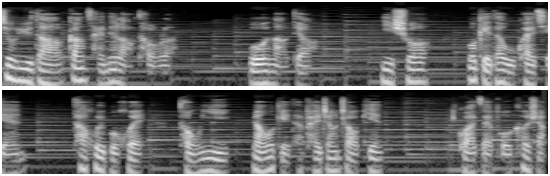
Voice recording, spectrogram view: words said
就遇到刚才那老头了。我问老刁：‘你说我给他五块钱，他会不会同意让我给他拍张照片，挂在博客上？’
